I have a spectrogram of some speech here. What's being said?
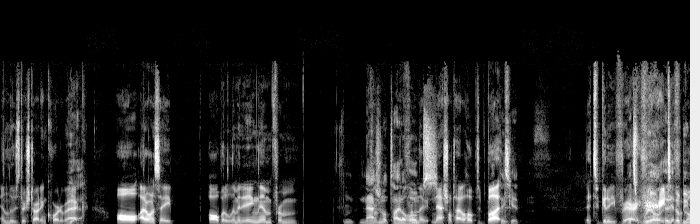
and lose their starting quarterback. Yeah. All I don't want to say all but eliminating them from, From national from- title from hopes. the national title hopes, I but think it, it's going to be very it's real. very It'll be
